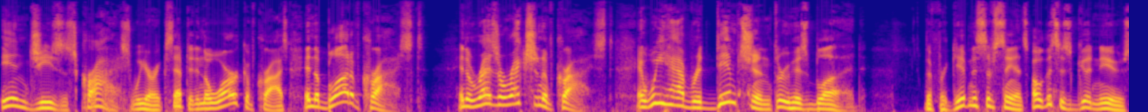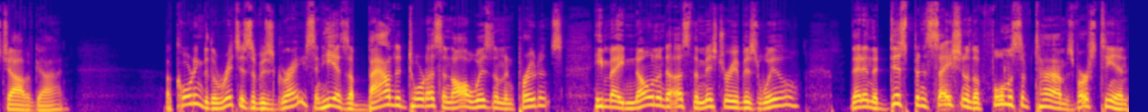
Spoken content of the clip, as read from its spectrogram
In Jesus Christ, we are accepted. In the work of Christ, in the blood of Christ. In the resurrection of Christ. And we have redemption through his blood, the forgiveness of sins. Oh, this is good news, child of God. According to the riches of his grace, and he has abounded toward us in all wisdom and prudence, he made known unto us the mystery of his will, that in the dispensation of the fullness of times, verse 10,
